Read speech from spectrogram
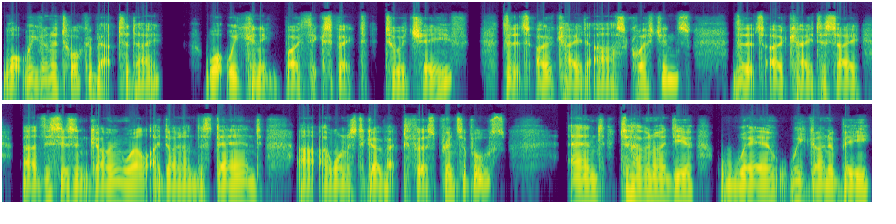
what we're going to talk about today, what we can both expect to achieve, that it's okay to ask questions, that it's okay to say, uh, this isn't going well, I don't understand, uh, I want us to go back to first principles, and to have an idea where we're going to be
